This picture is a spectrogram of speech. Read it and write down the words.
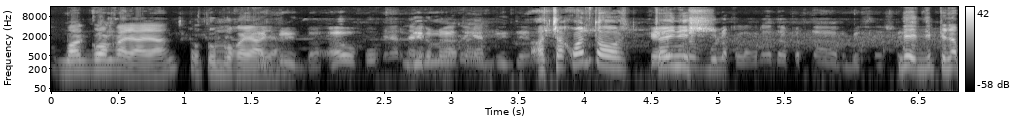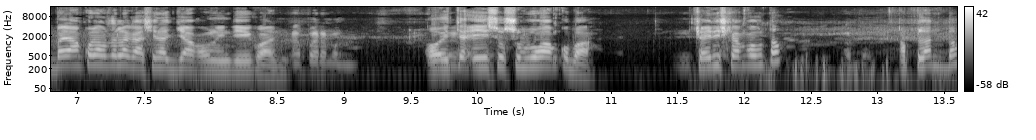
Magkuhan kaya yan? Tutubo kaya yan? Hybrid ba? Ah, opo. Hindi naman natin hybrid yan. At saka kwan to, Kaya Chinese. bulaklak na dapat na harvest na siya. Hindi, di, pinabayaan ko lang talaga, sinadya ko hindi kwan. Ah, para mag... O, ito, isusubukan ko ba? Chinese kangkong to? Apo. Kaplan ba?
